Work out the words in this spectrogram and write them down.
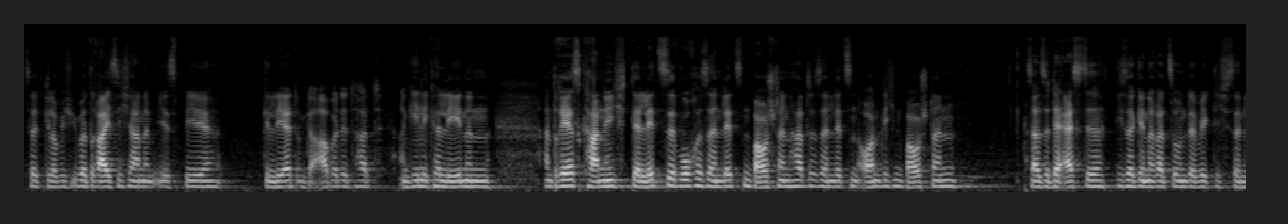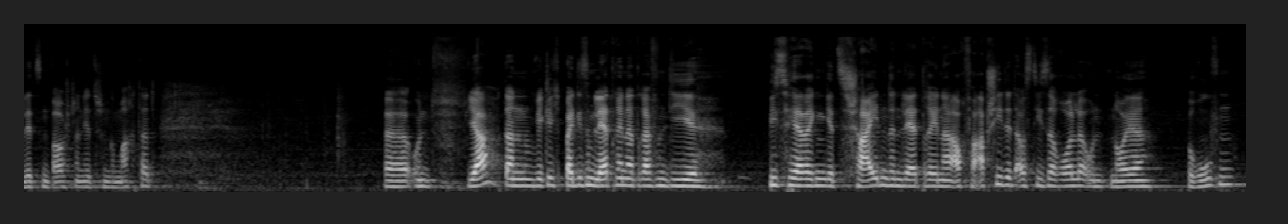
seit, glaube ich, über 30 Jahren im ISB gelehrt und gearbeitet hat. Angelika Lehnen, Andreas Kannig, der letzte Woche seinen letzten Baustein hatte, seinen letzten ordentlichen Baustein. Ist also der erste dieser Generation, der wirklich seinen letzten Baustein jetzt schon gemacht hat. Äh, und ja, dann wirklich bei diesem Lehrtrainertreffen die bisherigen jetzt scheidenden Lehrtrainer auch verabschiedet aus dieser Rolle und neue berufen.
